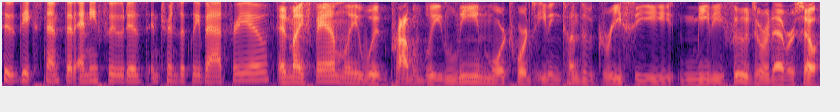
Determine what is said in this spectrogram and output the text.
to the extent that any food is intrinsically bad for you. And my family would probably lean more towards eating tons of greasy, meaty foods or whatever. So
